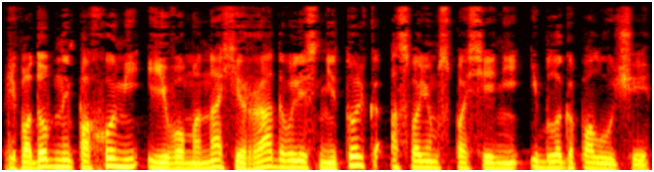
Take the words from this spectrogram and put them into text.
Преподобный Пахомий и его монахи радовались не только о своем спасении и благополучии,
